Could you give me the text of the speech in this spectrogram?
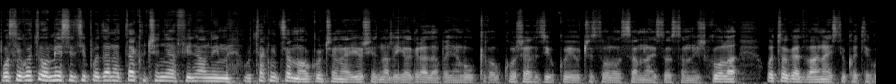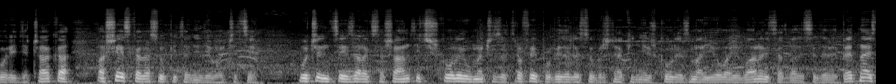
Posle gotovo mjeseci po dana takmičenja finalnim utakmicama okončena je još jedna Liga grada Banja Luka u Košarci u kojoj je učestvovala 18 osnovnih škola, od toga 12 u kategoriji dječaka, a šest kada su u pitanje djevojčice. Učenice iz Aleksa Šantić škole u meču za trofej pobjedile su vršnjakinje iz škole Zmaj Jova Jovanovica 29-15,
